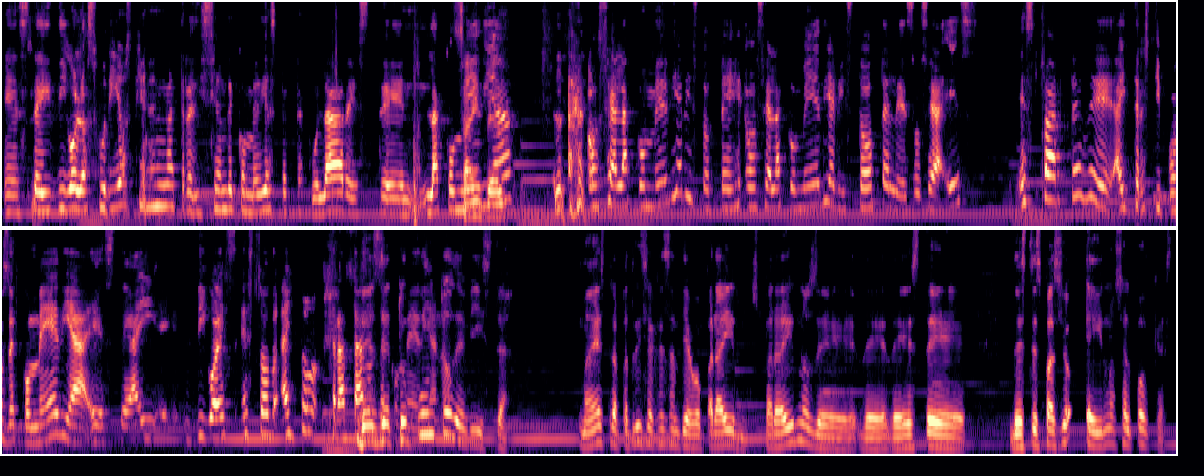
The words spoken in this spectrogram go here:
Este, y digo, los judíos tienen una tradición de comedia espectacular, este, la comedia, o sea, la comedia Aristóteles, o sea, la comedia Aristóteles, o sea, es, es parte de, hay tres tipos de comedia, este, hay, eh, digo, es, es todo, hay todo, tratados Desde de tu punto ¿no? de vista, maestra Patricia G. Santiago, para irnos, para irnos de, de- de este, de este espacio e irnos al podcast,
